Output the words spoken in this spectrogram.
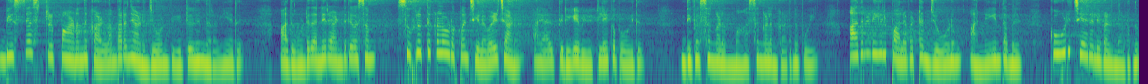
ബിസിനസ് ട്രിപ്പാണെന്ന് കള്ളം പറഞ്ഞാണ് ജോൺ വീട്ടിൽ നിന്നിറങ്ങിയത്. അതുകൊണ്ട് തന്നെ രണ്ട് ദിവസം സുഹൃത്തുക്കളോടൊപ്പം ചിലവഴിച്ചാണ് അയാൾ തിരികെ വീട്ടിലേക്ക് പോയത്. ദിവസങ്ങളും മാസങ്ങളും കടന്നുപോയി. അതിനിടയിൽ പലവട്ടം ജോണും അന്നയും തമ്മിൽ കൂടിച്ചേരലുകൾ നടന്നു.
